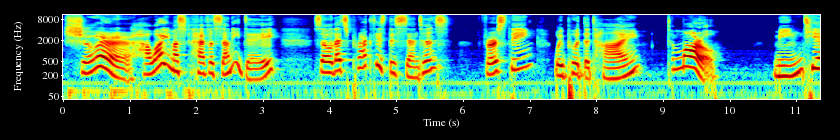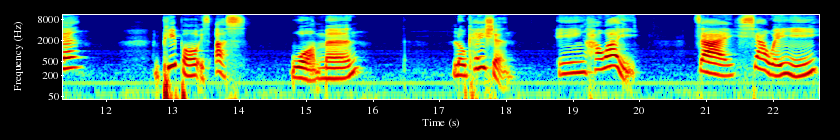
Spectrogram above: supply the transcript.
Sure, Hawaii must have a sunny day. So let's practice this sentence. First thing, we put the time tomorrow. 明天 People is us. 我们 Location in Hawaii. 在夏威夷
